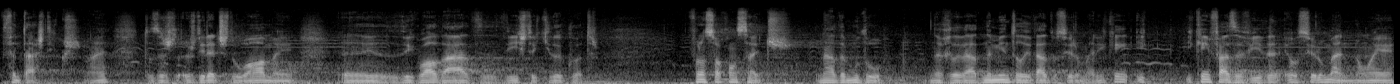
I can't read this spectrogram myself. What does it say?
fantásticos, não é? Todos os direitos do homem, de igualdade, disto, aquilo, aquilo outro. Foram só conceitos, nada mudou, na realidade, na mentalidade do ser humano. E quem, e, e quem faz a vida é o ser humano, não é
